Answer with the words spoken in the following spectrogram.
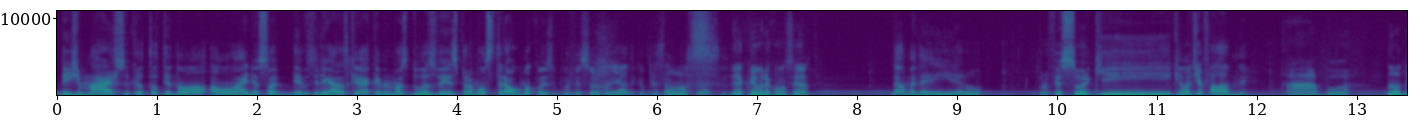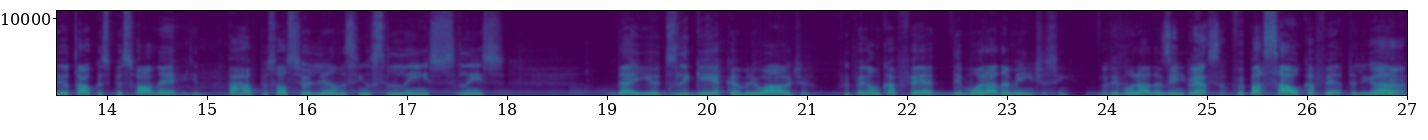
desde março que eu tô tendo a- aula online, eu só devo ter ligado as câ- a câmera umas duas vezes pra mostrar alguma coisa pro professor, tá ligado? Que eu precisava Nossa. mostrar, assim. Daí a câmera conserta. Não, mas daí era o professor que, que eu não tinha falado, né? Ah, boa. Não, daí eu tava com esse pessoal, né? E, bah, o pessoal se olhando assim, o silêncio, silêncio. Daí eu desliguei a câmera e o áudio, fui pegar um café demoradamente, assim. Sem Demoradamente. pressa. Fui passar o café, tá ligado?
